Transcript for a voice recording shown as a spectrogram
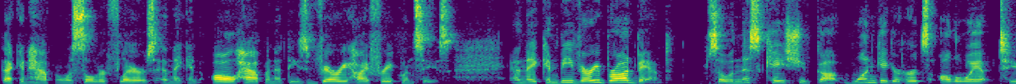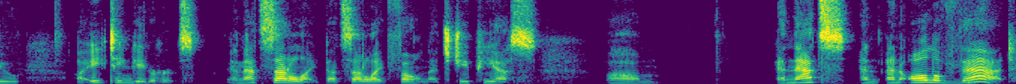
that can happen with solar flares. And they can all happen at these very high frequencies. And they can be very broadband. So in this case, you've got one gigahertz all the way up to uh, 18 gigahertz. And that's satellite, that's satellite phone, that's GPS. Um, and that's, and, and all of that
